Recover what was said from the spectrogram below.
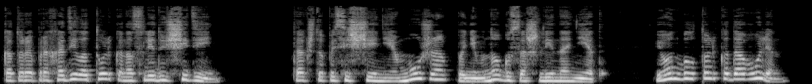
которая проходила только на следующий день. Так что посещения мужа понемногу сошли на нет, и он был только доволен.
